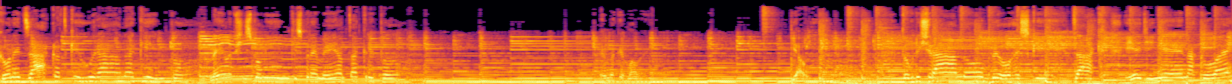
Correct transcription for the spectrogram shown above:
Konec základky, hurá na Gimple Nejlepší vzpomínky z premianta Cripple Jen také malý Jo. To když ráno bylo hezky, tak jedině na kolech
